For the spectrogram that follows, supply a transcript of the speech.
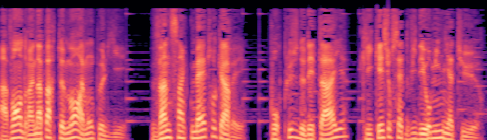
À vendre un appartement à Montpellier. 25 mètres carrés. Pour plus de détails, cliquez sur cette vidéo miniature.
